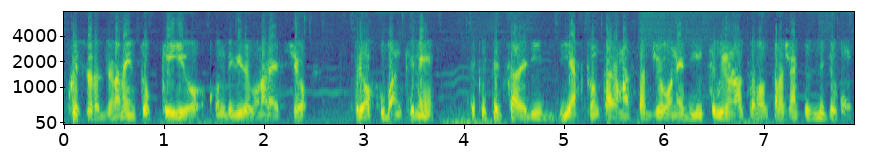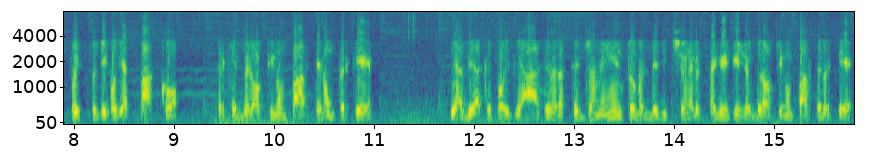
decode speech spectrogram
questo ragionamento che io condivido con Alessio preoccupa anche me perché pensare di, di affrontare una stagione, di inseguire un'altra volta la Champions League con questo tipo di attacco perché Belotti non parte non perché al di là che poi piace per atteggiamento, per dedizione, per sacrificio, Belotti non parte perché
